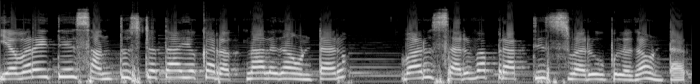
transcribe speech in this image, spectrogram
ఎవరైతే సంతుష్టత యొక్క రత్నాలుగా ఉంటారో వారు సర్వప్రాప్తి స్వరూపులుగా ఉంటారు.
